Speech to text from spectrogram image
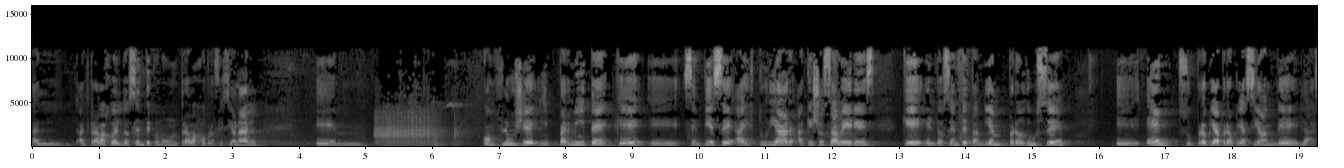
al, trabajo del docente como un trabajo profesional, em, confluye y permite que eh, se empiece a estudiar aquellos saberes que el docente también produce eh, en su propia apropiación de las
